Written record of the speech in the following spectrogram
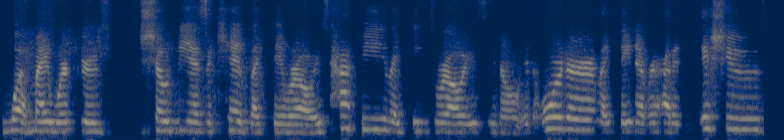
what my workers showed me as a kid like they were always happy like things were always you know in order like they never had any issues.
